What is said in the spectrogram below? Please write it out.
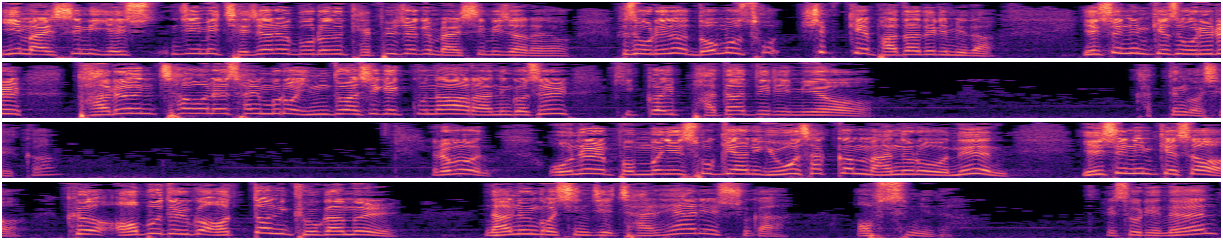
이 말씀이 예수님이 제자를 부르는 대표적인 말씀이잖아요. 그래서 우리는 너무 소, 쉽게 받아들입니다. 예수님께서 우리를 다른 차원의 삶으로 인도하시겠구나라는 것을 기꺼이 받아들이며 같은 것일까? 여러분, 오늘 본문이 소개하는 이 사건만으로는 예수님께서 그 어부들과 어떤 교감을 나눈 것인지 잘 헤아릴 수가 없습니다. 그래서 우리는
